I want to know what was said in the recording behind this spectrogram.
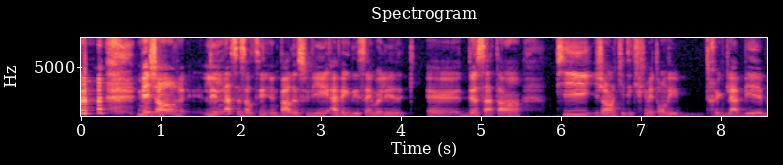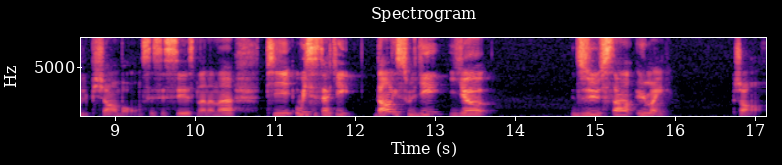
Mais genre, Lil Nas a sorti une paire de souliers avec des symboliques euh, de Satan, puis genre qui est écrit, mettons, des trucs de la Bible, puis genre, bon, c'est 6 nanana. Puis oui, c'est ça, ok. Dans les souliers, il y a du sang humain. Genre,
